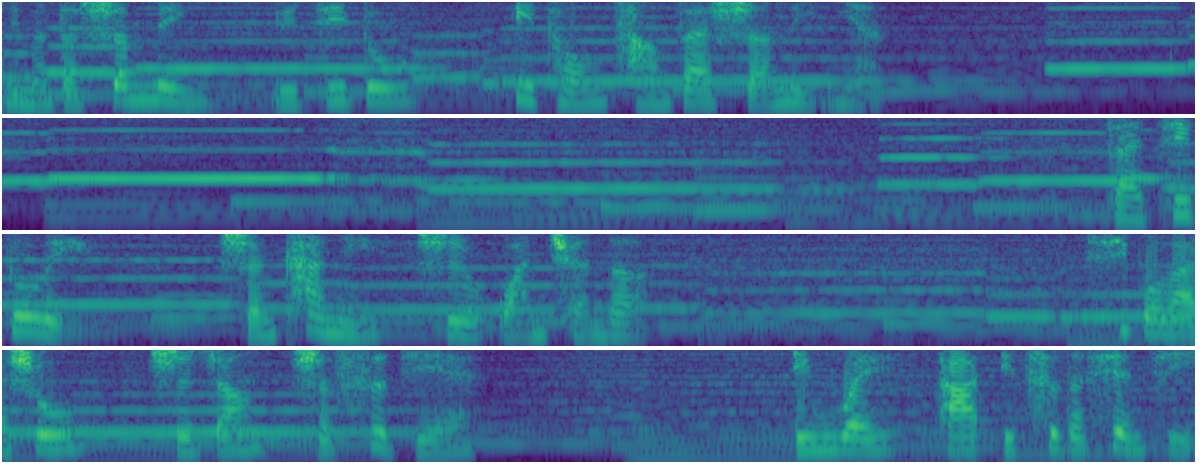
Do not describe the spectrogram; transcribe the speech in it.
你们的生命与基督一同藏在神里面。在基督里，神看你是完全的。希伯来书十章十四节，因为他一次的献祭，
